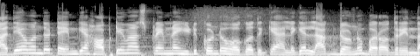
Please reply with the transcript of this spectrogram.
ಅದೇ ಒಂದು ಟೈಮ್ಗೆ ಆಪ್ಟಿಮಸ್ ಪ್ರೈಮ್ನ ಹಿಡ್ಕೊಂಡು ಹೋಗೋದಕ್ಕೆ ಅಲ್ಲಿಗೆ ಲಾಕ್ ಡೌನ್ ಬರೋದ್ರಿಂದ.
